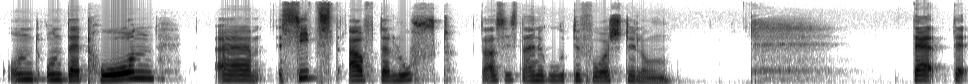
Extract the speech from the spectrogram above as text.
und, und der Ton äh, sitzt auf der Luft. Das ist eine gute Vorstellung der, der,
